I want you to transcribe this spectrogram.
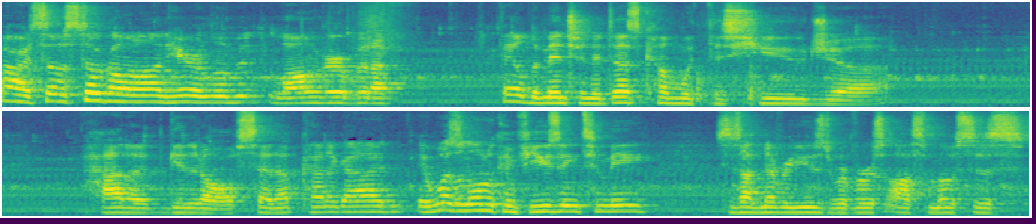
Alright, so it's still going on here a little bit longer, but I failed to mention it does come with this huge uh, how to get it all set up kind of guide. It was a little confusing to me since I've never used reverse osmosis.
